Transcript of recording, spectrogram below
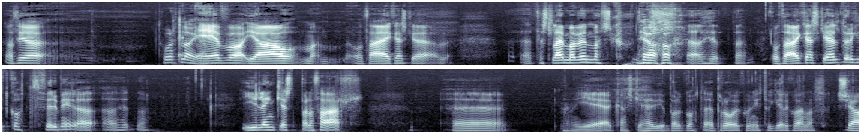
af því að Þú ert lagja ef já og það er kannski að þetta slæma við mann sko, að, hérna, og það er kannski heldur ekkit gott fyrir mig að, að hérna, ílengjast bara þar. Uh, þannig að ég kannski hef ég bara gott að prófa eitthvað nýtt og gera eitthvað annað. Sjá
